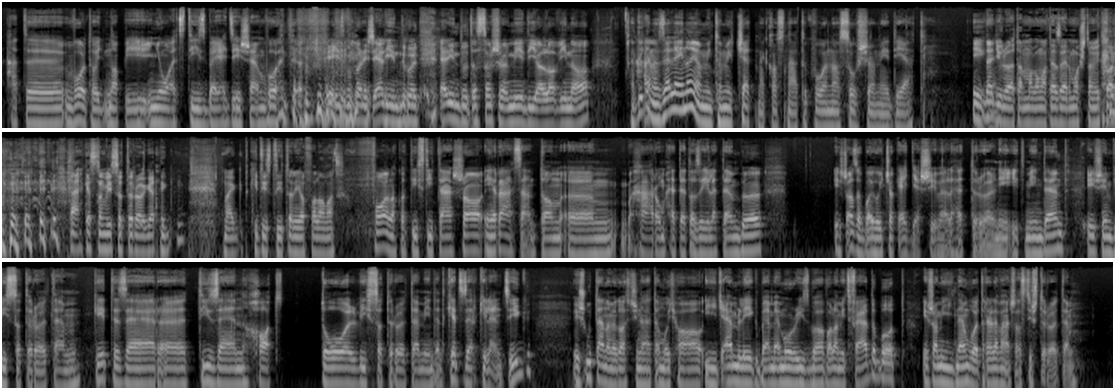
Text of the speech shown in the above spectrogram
hát volt, hogy napi 8-10 bejegyzésem volt Facebookon, és elindult, elindult a social media lavina. Hát igen, hát, az elején olyan, mint amíg chatnek használtuk volna a social médiát. Igen. De gyűlöltem magamat ezért most, amikor elkezdtem visszatörölgetni, meg kitisztítani a falamat. Falnak a tisztítása én rászántam öm, három hetet az életemből, és az a baj, hogy csak egyesével lehet törölni itt mindent, és én visszatöröltem. 2016-tól visszatöröltem mindent, 2009-ig, és utána meg azt csináltam, hogy ha így emlékbe, memoriesbe valamit feldobott, és ami így nem volt releváns, azt is töröltem.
